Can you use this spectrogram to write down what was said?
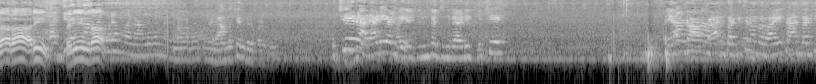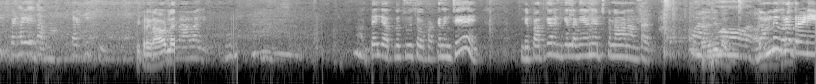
రా రా హరి రెడీ అయింది రా. రామచంద్ర ప్రభు డాడీ వాళ్ళకి వచ్చింది డాడీకి ఇక్కడికి రావట్లేదు. రావాలి. అర్థం చేస్తా చూసి ఒక పక్క నుంచి రేపు అత్తగారింటికి వెళ్ళాక ఏమి నేర్చుకున్నామని అంటారు గమ్మి రుద్రాణి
